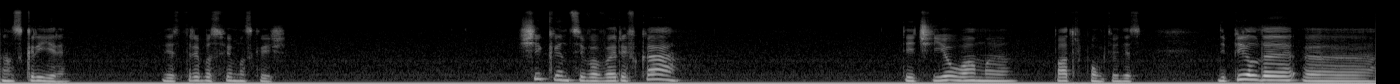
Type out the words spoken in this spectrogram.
înscriere. Deci trebuie să fim înscriși. Și când se va verifica, deci eu am 4 puncte, vedeți. De pildă, uh,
